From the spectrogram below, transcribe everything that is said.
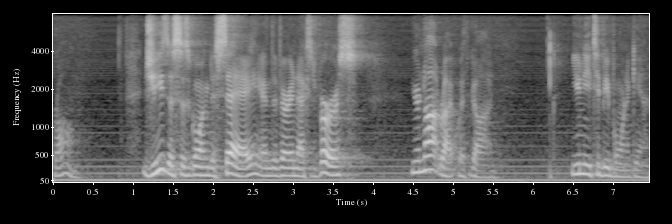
Wrong. Jesus is going to say in the very next verse, You're not right with God you need to be born again.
